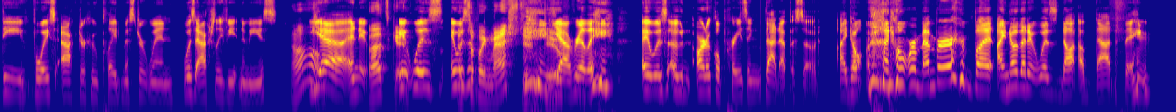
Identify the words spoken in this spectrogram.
the voice actor who played Mr. Wynn was actually Vietnamese. Oh, yeah, and it well, that's good. It was it was that's a, something MASH didn't do. yeah, really. It was an article praising that episode. I don't I don't remember, but I know that it was not a bad thing.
